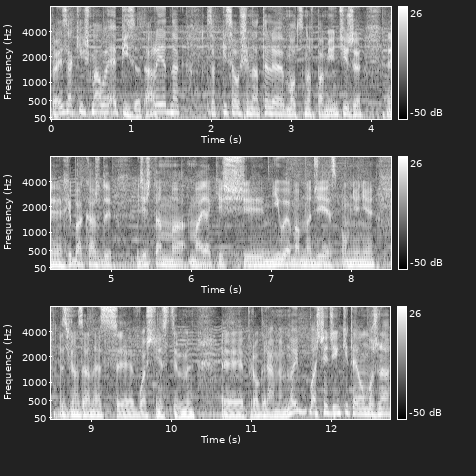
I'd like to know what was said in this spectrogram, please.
To jest jakiś mały epizod, ale jednak zapisał się na tyle mocno w pamięci, że y, chyba każdy gdzieś tam ma, ma jakieś y, miłe, mam nadzieję, wspomnienie związane z, y, właśnie z tym y, programem. No i właśnie dzięki temu można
